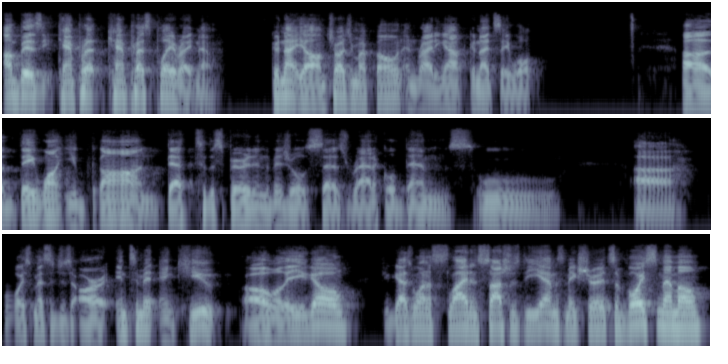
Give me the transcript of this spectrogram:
I'm busy. Can't, pre- can't press play right now. Good night, y'all. I'm charging my phone and writing out. Good night, say Walt. Uh, they want you gone. Death to the spirit individuals, says Radical Dems. Ooh. Uh, voice messages are intimate and cute. Oh, well, there you go. If you guys want to slide in Sasha's DMs, make sure it's a voice memo.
